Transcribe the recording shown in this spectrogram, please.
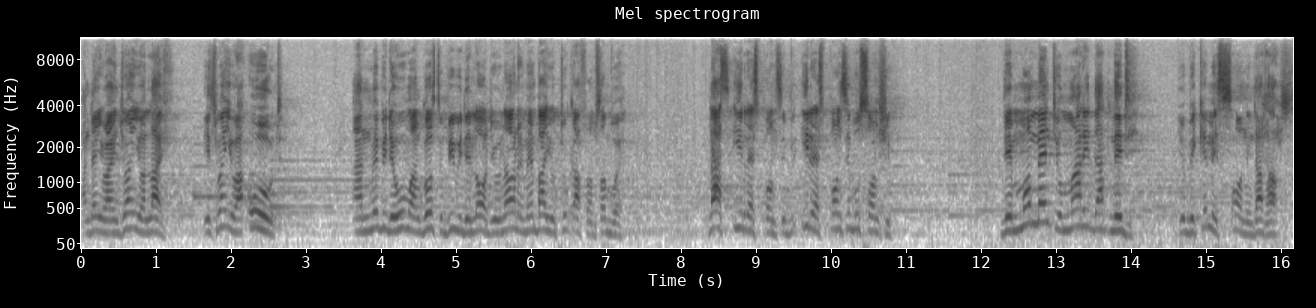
and then you are enjoying your life. It's when you are old and maybe the woman goes to be with the Lord, you now remember you took her from somewhere. That's irresponsible, irresponsible sonship. The moment you marry that lady, you became a son in that house.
